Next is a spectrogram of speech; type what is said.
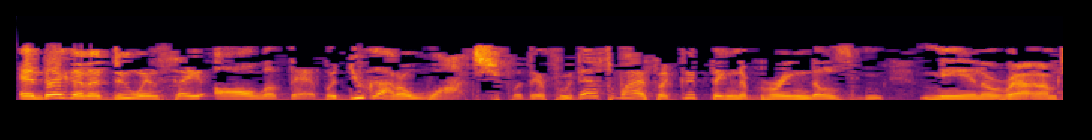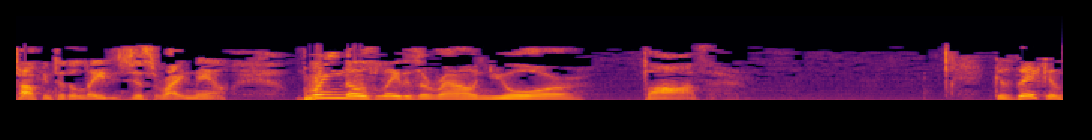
And they're going to do and say all of that, but you got to watch for their fruit. That's why it's a good thing to bring those men around. I'm talking to the ladies just right now. Bring those ladies around your father. Because they can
